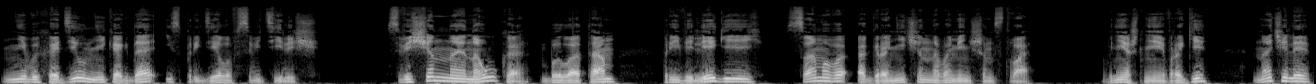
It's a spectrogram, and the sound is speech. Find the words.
не выходил никогда из пределов святилищ. Священная наука была там привилегией самого ограниченного меньшинства. Внешние враги начали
